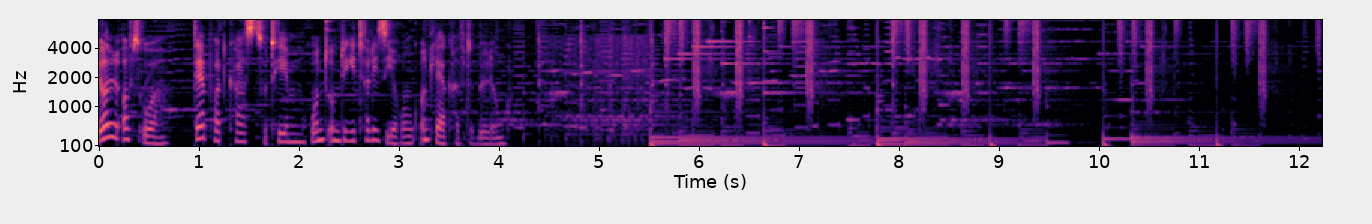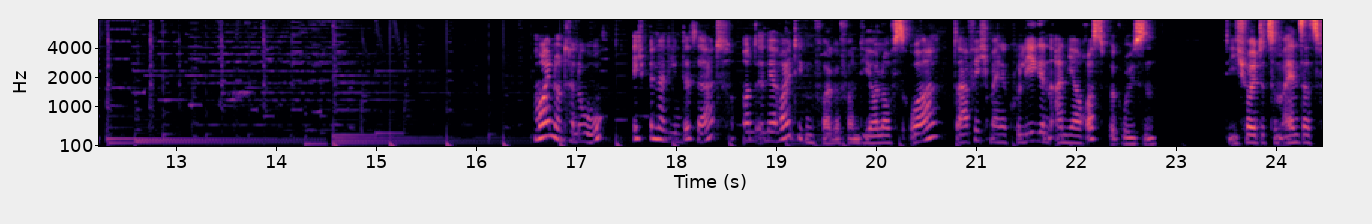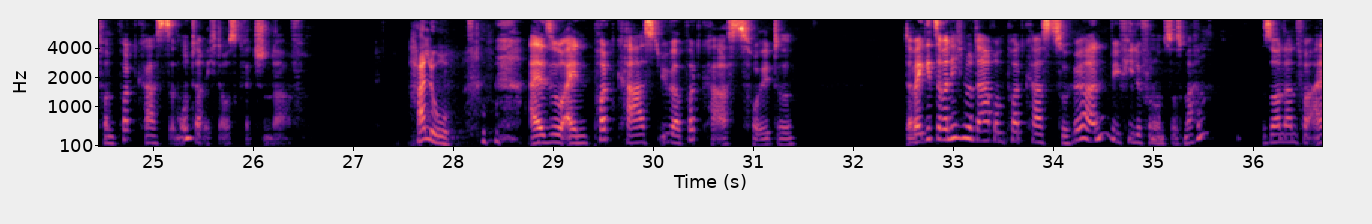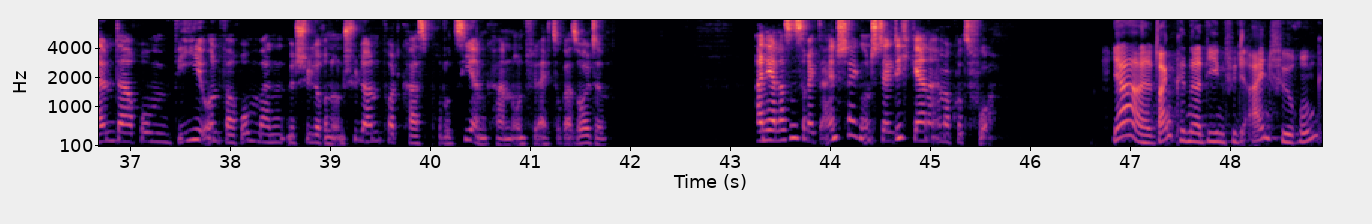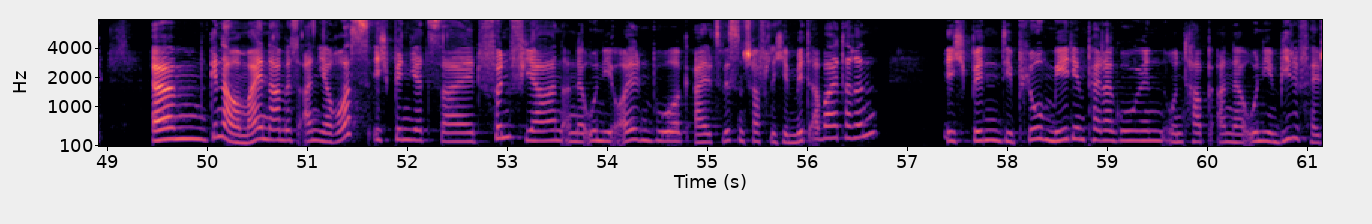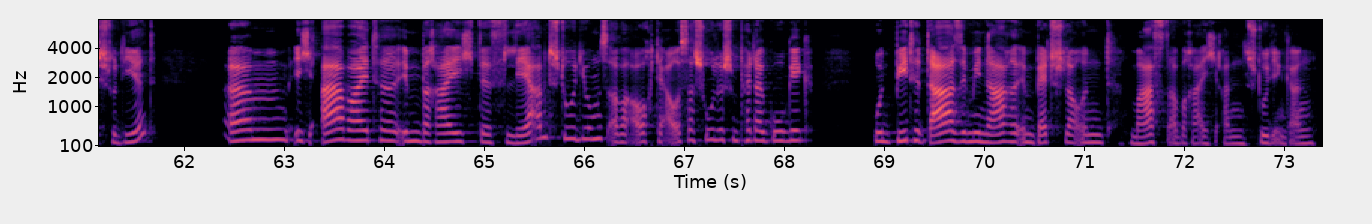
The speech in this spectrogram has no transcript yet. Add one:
Joll aufs Ohr, der Podcast zu Themen rund um Digitalisierung und Lehrkräftebildung. Moin und hallo, ich bin Nadine Dittert und in der heutigen Folge von Diol aufs Ohr darf ich meine Kollegin Anja Ross begrüßen, die ich heute zum Einsatz von Podcasts im Unterricht ausquetschen darf. Hallo. Also ein Podcast über Podcasts heute. Dabei geht es aber nicht nur darum, Podcasts zu hören, wie viele von uns das machen, sondern vor allem darum, wie und warum man mit Schülerinnen und Schülern Podcasts produzieren kann und vielleicht sogar sollte. Anja, lass uns direkt einsteigen und stell dich gerne einmal kurz vor. Ja, danke Nadine für die Einführung. Ähm, genau, mein Name ist Anja Ross. Ich bin jetzt seit fünf Jahren an der Uni Oldenburg als wissenschaftliche Mitarbeiterin ich bin Diplom-Medienpädagogin und habe an der Uni in Bielefeld studiert. Ähm, ich arbeite im Bereich des Lehramtsstudiums, aber auch der außerschulischen Pädagogik und biete da Seminare im Bachelor- und Masterbereich an, Studiengang.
